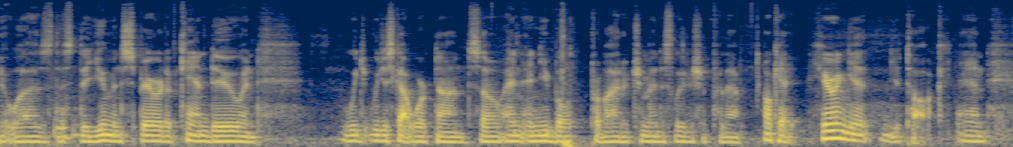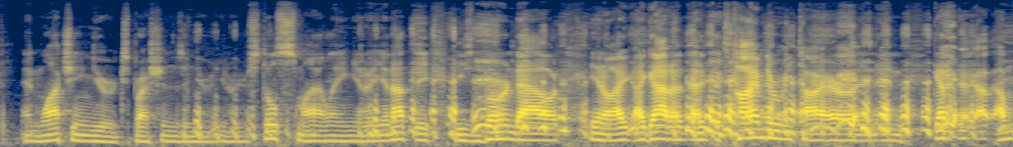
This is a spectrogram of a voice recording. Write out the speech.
It was this, the human spirit of can do, and we, we just got work done. So, and, and you both provided tremendous leadership for that. Okay, hearing you, you talk and and watching your expressions and you're, you know, you're still smiling, you know, you're not the, these burned out, you know, I, I gotta, it's time to retire and, and gotta, I, I'm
